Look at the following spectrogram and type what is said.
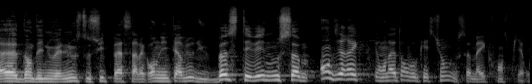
euh, dans des nouvelles news. Tout de suite, place à la grande interview du Buzz TV. Nous sommes en direct et on attend vos questions. Nous sommes avec France Piron.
